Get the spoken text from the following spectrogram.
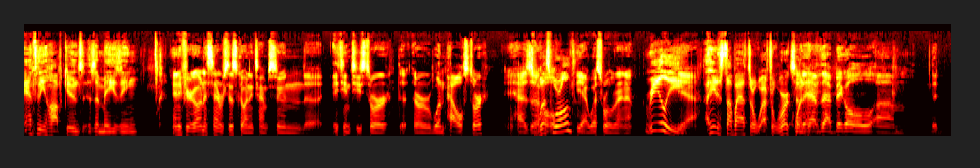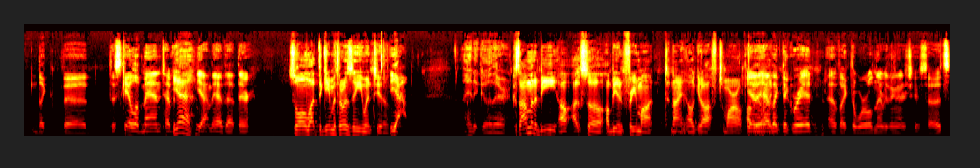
Anthony Hopkins is amazing. And if you're going to San Francisco anytime soon, the AT and T store the, or One Powell store, it has a Westworld? Whole, yeah, Westworld right now. Really? Yeah. I need to stop by after after work So one they day. have that big old um, the like the the scale of man type. Of Yeah. thing. yeah, they have that there. so like the Game of Thrones thing you went to. Yeah, I need to go there because I'm gonna be. I'll, so I'll be in Fremont tonight. I'll get off tomorrow. yeah, Probably they have like the grid of like the world and everything there too. So it's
